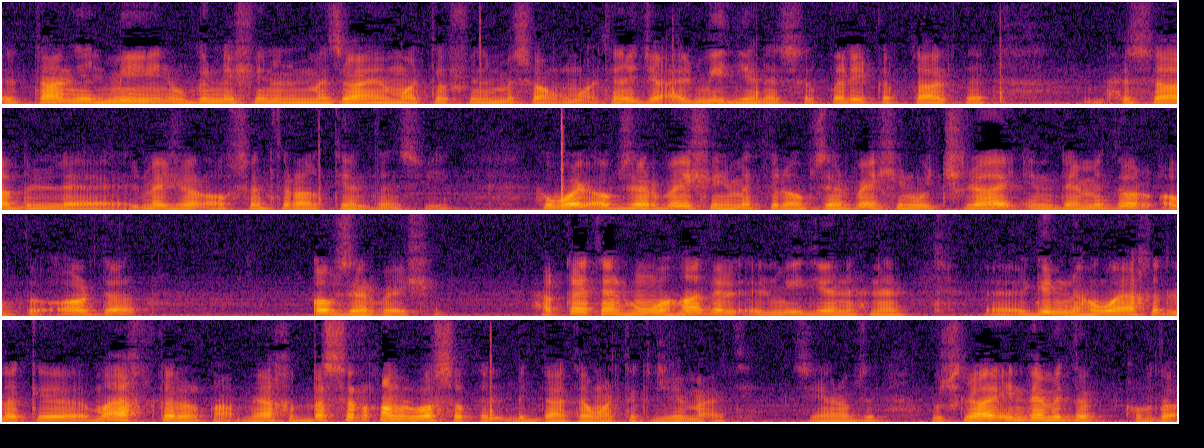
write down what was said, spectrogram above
الثانية ال mean وقلنا شنو المزايا مالته وشنو المساوئ مالته. نجي على ال median هسه الطريقة الثالثة بحساب ال measure of central tendency هو ال observation يمثل observation which lie in the middle of the order observation. حقيقة هو هذا ال median إحنا آه، قلنا هو ياخذ لك آه، ما ياخذ كل الأرقام ياخذ بس الرقم الوسط اللي بال data مالتك جمعته زين which lie in the middle of the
